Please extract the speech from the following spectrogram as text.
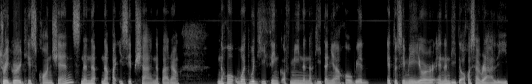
triggered his conscience, na, na napaisip siya na parang, nako, what would he think of me na nakita niya ako with ito si Mayor and nandito ako sa rally,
